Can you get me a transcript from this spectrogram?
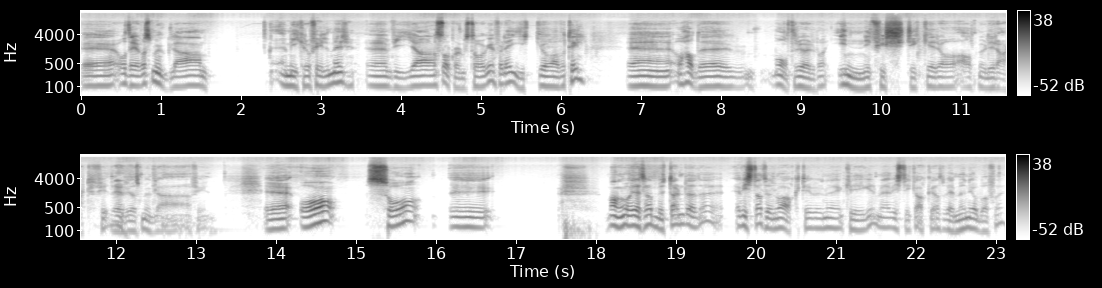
Eh, og drev og smugla eh, mikrofilmer eh, via Stockholmstoget, for det gikk jo av og til. Eh, og hadde måter å gjøre det på inni fyrstikker og alt mulig rart. Drev vi smugla film. Eh, og så mange år etter at mutter'n døde Jeg visste at hun var aktiv under krigen, men jeg visste ikke akkurat hvem hun jobba for.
